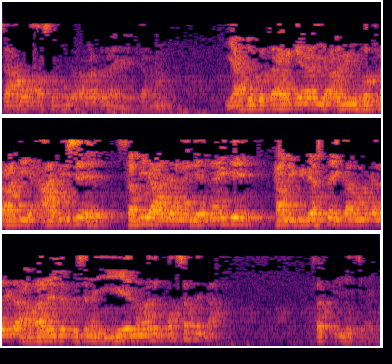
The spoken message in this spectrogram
चारों आश्रम होगा अलग रहेगा यहाँ जो बताया गया, ये अग्निहोत्र आदि आदि से सभी आ जाएँगे नहीं कि खाली गृहस्थ ही कर्म करेगा हमारे लिए कुछ नहीं। ये मत समझना? सत्य नहीं चाहिए।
